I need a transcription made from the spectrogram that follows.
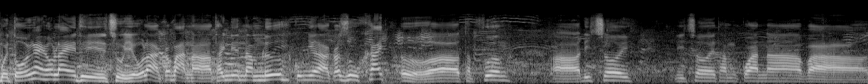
Buổi tối ngày hôm nay thì chủ yếu là các bạn à, thanh niên nam nữ cũng như là các du khách ở à, thập phương à, đi chơi, đi chơi tham quan và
